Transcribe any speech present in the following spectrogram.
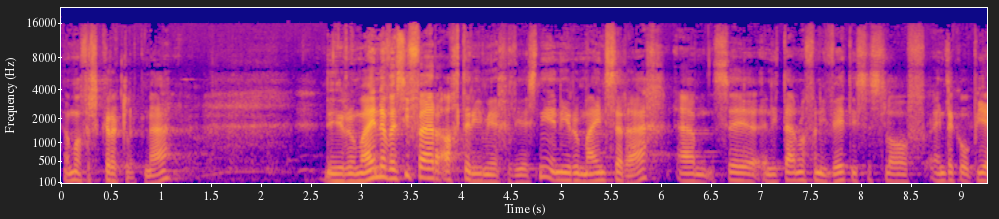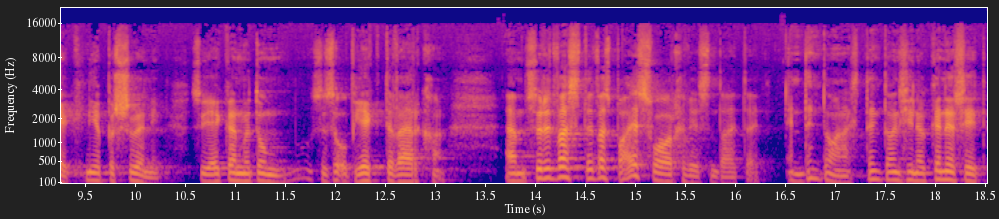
Helemaal verskriklik, né? Die Romeine was nie ver agter hiermee gewees nie in die Romeinse reg. Ehm um, sê in die terme van die wet is 'n slaaf eintlik 'n objek, nie 'n persoon nie. So jy kan met hom soos 'n objek te werk gaan. Ehm um, so dit was dit was baie swaar geweest in daai tyd. En dink daaraan, ek dink dan as jy nou kinders het,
